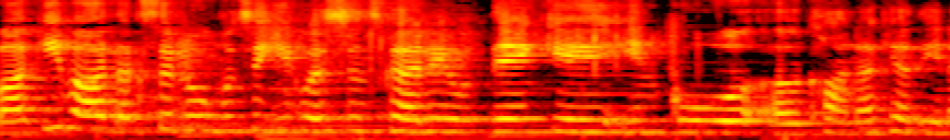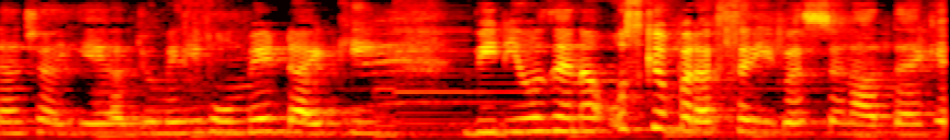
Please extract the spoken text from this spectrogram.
बाकी बात अक्सर लोग मुझसे ये क्वेश्चंस कर रहे होते हैं कि इनको खाना क्या देना चाहिए? अब जो मेरी होममेड डाइट की वीडियोस है ना, उसके ऊपर अक्सर ये क्वेश्चन आता है कि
